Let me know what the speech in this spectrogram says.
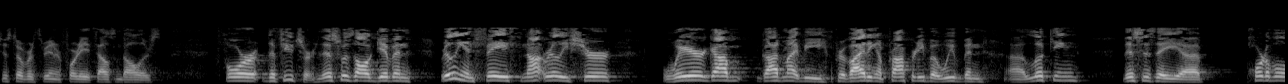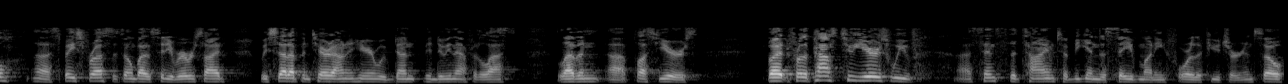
just over three hundred forty-eight thousand dollars for the future. This was all given really in faith, not really sure where God God might be providing a property, but we've been uh, looking. This is a uh, portable uh, space for us. It's owned by the city of Riverside. We set up and tear down in here. We've done been doing that for the last 11 uh, plus years. But for the past two years, we've uh, sensed the time to begin to save money for the future. And so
